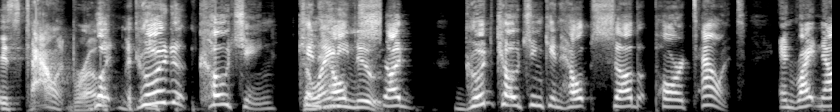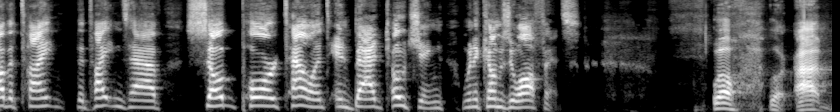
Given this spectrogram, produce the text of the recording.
It's talent, bro. But good coaching can Delanie help knew. Sud- good coaching can help subpar talent. And right now, the Titan, the Titans have subpar talent and bad coaching when it comes to offense. Well, look, I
